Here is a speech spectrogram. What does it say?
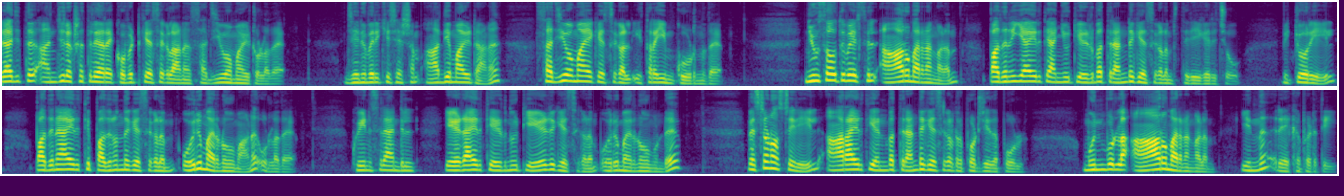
രാജ്യത്ത് അഞ്ചു ലക്ഷത്തിലേറെ കോവിഡ് കേസുകളാണ് സജീവമായിട്ടുള്ളത്. ജനുവരിക്ക് ശേഷം ആദ്യമായിട്ടാണ് സജീവമായ കേസുകൾ ഇത്രയും കൂടുന്നത്. ന്യൂ സൗത്ത് വെയിൽസിൽ ആറു മരണങ്ങളും പതിനയ്യായിരത്തി അഞ്ഞൂറ്റി എഴുപത്തിരണ്ട് കേസുകളും സ്ഥിരീകരിച്ചു. വിക്ടോറിയയിൽ പതിനായിരത്തി പതിനൊന്ന് കേസുകളും ഒരു മരണവുമാണ് ഉള്ളത്. ക്വീൻസ്ലാൻഡിൽ ഏഴായിരത്തി എഴുന്നൂറ്റി ഏഴ് കേസുകളും ഒരു മരണവുമുണ്ട്. വെസ്റ്റേൺ ഓസ്ട്രേലിയയിൽ ആറായിരത്തി എൺപത്തിരണ്ട് കേസുകൾ റിപ്പോർട്ട് ചെയ്തപ്പോൾ മുൻപുള്ള ആറു മരണങ്ങളും ഇന്ന് രേഖപ്പെടുത്തി.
